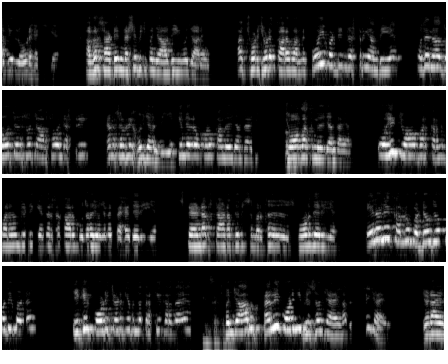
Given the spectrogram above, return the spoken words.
ਅੱਜ ਲੋੜ ਹੈਗੀ ਹੈ। ਅਗਰ ਸਾਡੇ ਨਸ਼ੇ ਵਿੱਚ ਪੰਜਾਬ ਦੀ ਯੂਥ ਜਾ ਰਹੇ ਆ ਛੋਟੇ ਛੋਟੇ ਕਾਰੋਬਾਰ ਨੇ ਕੋਈ ਵੱਡੀ ਇੰਡਸਟਰੀ ਆਂਦੀ ਹੈ ਉਹਦੇ ਨਾਲ 2 300 400 ਇੰਡਸਟਰੀ ਐਮਸਲਰੀ ਖੁੱਲ ਜਾਂਦੀ ਹੈ। ਕਿੰਨੇ ਲੋਕਾਂ ਨੂੰ ਕੰਮ ਮਿਲ ਜਾਂਦਾ ਹੈ ਜੀ? ਜੌਬ ਵਰਕ ਮਿਲ ਜਾਂਦਾ ਹੈ। ਉਹੀ ਜੌਬ ਵਰਕ ਕਰਨ ਵਾਲਿਆਂ ਨੂੰ ਜਿਹੜੀ ਕੇਂਦਰ ਸਰਕਾਰ ਮੁਦਰਾ ਯੋਜਨਾ ਪੈਸੇ ਦੇ ਰਹੀ ਹੈ ਸਟੈਂਡ ਅਪ ਸਟਾਰਟਅਪ ਦੇ ਵਿੱਚ ਸਮਰਥ ਸਪੋਰਟ ਦੇ ਰਹੀ ਹੈ ਇਹਨਾਂ ਨੇ ਕੱਲ ਨੂੰ ਵੱਡੇ ਉਦਯੋਗਪਤੀ ਬਣਨਾ ਇੱਕ ਇੱਕ ਪੌੜੀ ਚੜ੍ਹ ਕੇ ਬੰਦਾ ਤਰੱਕੀ ਕਰਦਾ ਹੈ। ਪੰਜਾਬ ਪਹਿਲੀ ਪੌੜੀ ਦੀ ਫਿਸਲ ਜਾਏਗਾ ਤਾਂ ਕਿੱਥੇ ਜਾਏਗਾ? ਜਿਹੜਾ ਇਹ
